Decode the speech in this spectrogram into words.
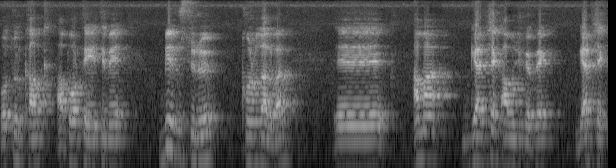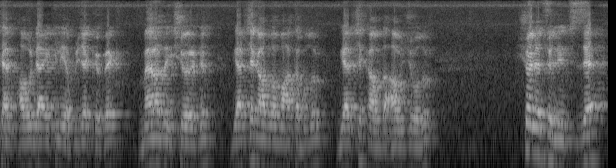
otur kalk, aport eğitimi bir sürü konular var. Ee, ama gerçek avcı köpek, gerçekten avı layıkıyla yapacak köpek merada işi öğrenir. Gerçek avla muhatap olur, gerçek avda avcı olur. Şöyle söyleyeyim size,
